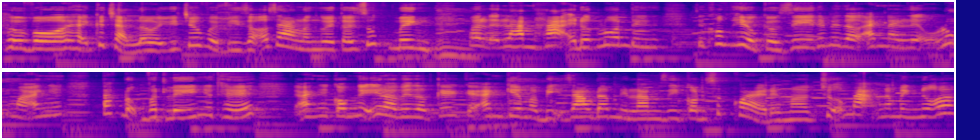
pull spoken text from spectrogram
hư vô ơi hãy cứ trả lời đi chứ bởi vì rõ ràng là người tới giúp mình Ừ. mà lại làm hại được luôn thì thì không hiểu kiểu gì thế bây giờ anh này liệu lúc mà anh ấy tác động vật lý như thế anh ấy có nghĩ là bây giờ cái cái anh kia mà bị dao đâm thì làm gì còn sức khỏe để mà chữa mạng cho mình nữa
